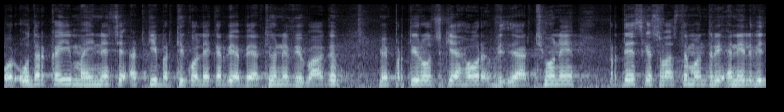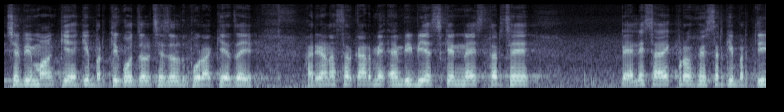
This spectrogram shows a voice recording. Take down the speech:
और उधर कई महीने से अटकी भर्ती को लेकर भी अभ्यर्थियों ने विभाग में प्रतिरोध किया है और विद्यार्थियों ने प्रदेश के स्वास्थ्य मंत्री अनिल विज से भी मांग की है कि भर्ती को जल्द से जल्द पूरा किया जाए। हरियाणा सरकार में एमबीबीएस के नए स्तर से पहले सहायक प्रोफेसर की भर्ती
